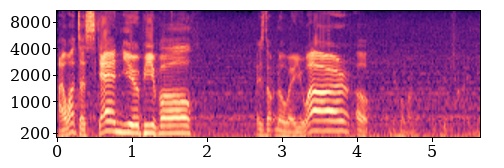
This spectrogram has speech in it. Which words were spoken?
I want to scan you, people. I just don't know where you are. Oh, wait, hold on. You're behind me.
